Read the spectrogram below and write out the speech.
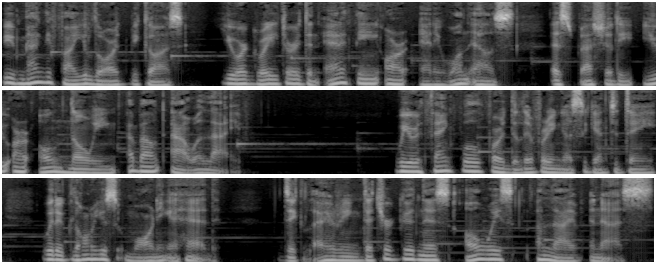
We magnify you, Lord, because you are greater than anything or anyone else especially you are all knowing about our life. We are thankful for delivering us again today with a glorious morning ahead, declaring that your goodness always alive in us.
